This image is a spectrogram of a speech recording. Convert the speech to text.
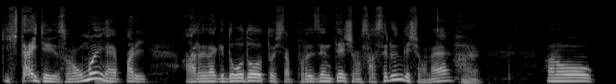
きたいというその思いがやっぱりあれだけ堂々としたプレゼンテーションさせるんでしょうね。はい、あの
